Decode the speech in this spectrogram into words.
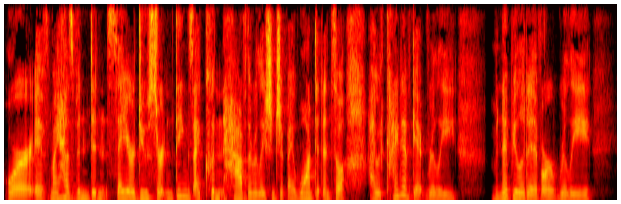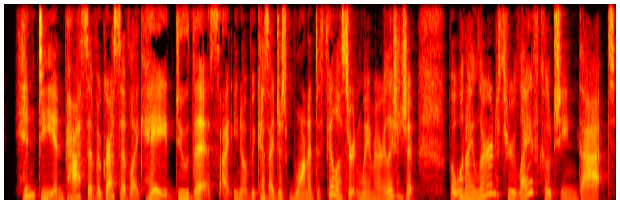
Or if my husband didn't say or do certain things, I couldn't have the relationship I wanted. And so I would kind of get really manipulative or really hinty and passive aggressive, like, hey, do this, I, you know, because I just wanted to feel a certain way in my relationship. But when I learned through life coaching that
